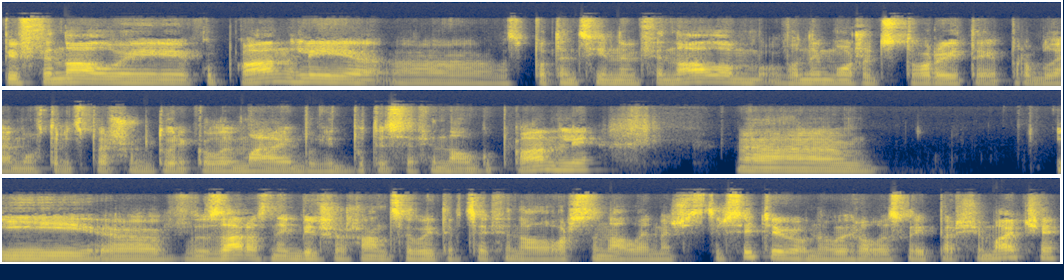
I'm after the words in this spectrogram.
півфінали Кубка Англії е, з потенційним фіналом вони можуть створити проблему в 31-му турі, коли має відбутися фінал Кубка Англії. І е, зараз найбільше шанси вийти в цей фінал у Арсенала і Манчестер Сіті. Вони виграли свої перші матчі,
